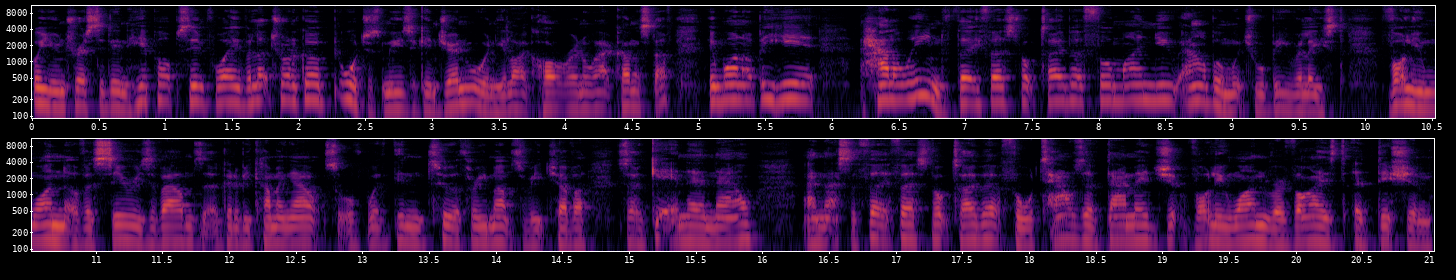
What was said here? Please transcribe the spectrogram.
or you're interested in hip hop, synthwave, electronica, or just music in general, and you like horror and all that kind of stuff, then why not be here Halloween, 31st of October, for my new album, which will be released. Volume one of a series of albums that are going to be coming out sort of within two or three months of each other. So get in there now. And that's the 31st of October for Towers of Damage, Volume 1, Revised Edition.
